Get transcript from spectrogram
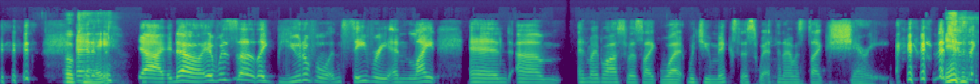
okay. Yeah, I know. It was uh, like beautiful and savory and light and um and my boss was like, "What would you mix this with?" And I was like, "Sherry." then she's like,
